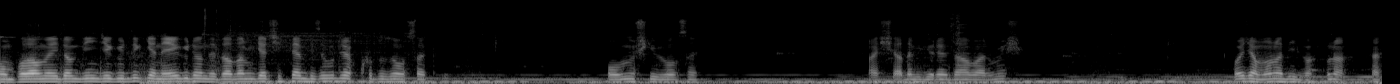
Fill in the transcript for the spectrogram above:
Pompalı gidiyorum deyince güldük ya neye gülüyorsun dedi. Adam gerçekten bizi vuracak kuduz olsak. Olmuş gibi olsak. Aşağıda bir görev daha varmış. Hocam ona değil bak buna. Heh.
